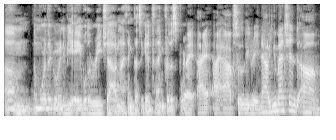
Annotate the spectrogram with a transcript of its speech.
um, the more they're going to be able to reach out, and I think that's a good thing for the sport. Right, I, I absolutely agree. Now you mentioned um,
